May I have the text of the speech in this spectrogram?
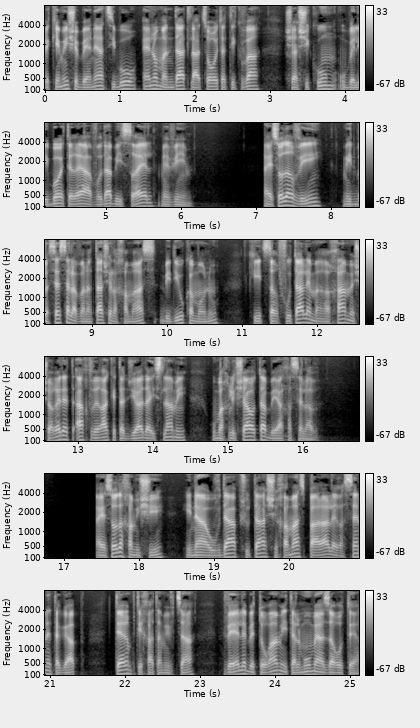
וכמי שבעיני הציבור אין לו מנדט לעצור את התקווה שהשיקום ובליבו היתרי העבודה בישראל מביאים. היסוד הרביעי מתבסס על הבנתה של החמאס, בדיוק כמונו, כי הצטרפותה למערכה משרתת אך ורק את הג'יהאד האסלאמי ומחלישה אותה ביחס אליו. היסוד החמישי הינה העובדה הפשוטה שחמאס פעלה לרסן את הגאפ טרם פתיחת המבצע, ואלה בתורם התעלמו מאזהרותיה.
